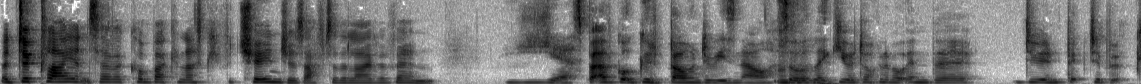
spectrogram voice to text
Uh, Do clients ever come back and ask you for changes after the live event? yes, but I've got good boundaries now. So like you were talking about in the doing picture book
